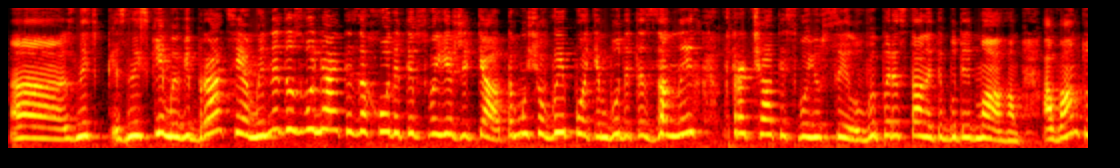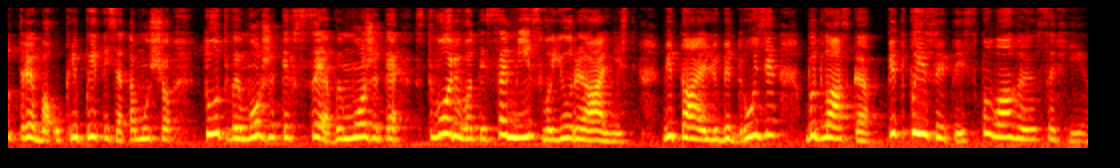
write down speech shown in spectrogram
а, з, низь- з низькими вібраціями, не дозволяйте заходити в своє життя, тому що ви потім будете за них втрачати свою силу. Ви перестанете бути магом. А вам тут треба укріпитися, тому що тут ви можете все. Ви можете створювати самі свою реальність. Вітаю, любі друзі! Будь ласка, підписуйтесь з повагою, Софія.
